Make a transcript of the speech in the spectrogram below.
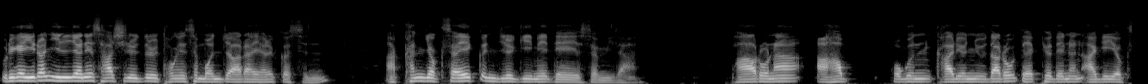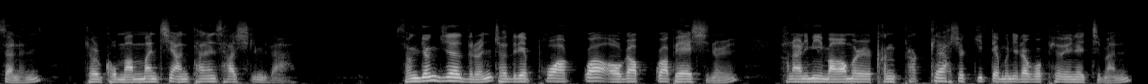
우리가 이런 일련의 사실들을 통해서 먼저 알아야 할 것은 악한 역사의 끈질김에 대해서입니다. 바로나 아합 혹은 가련 유다로 대표되는 악의 역사는 결코 만만치 않다는 사실입니다. 성경 기자들은 저들의 포악과 억압과 배신을 하나님이 마음을 강팍해 하셨기 때문이라고 표현했지만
